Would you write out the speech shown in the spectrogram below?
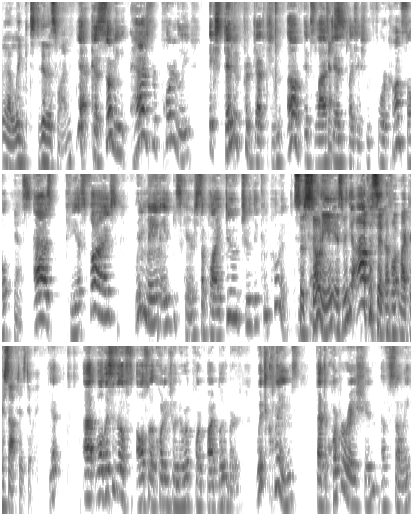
uh, linked to this one. Yeah, because Sony has reportedly extended production of its last gen PlayStation 4 console Yes. as PS5s remain in scarce supply due to the component. So. Sony is doing the opposite of what Microsoft is doing. Uh, well, this is also according to a new report by Bloomberg, which claims that the corporation of Sony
